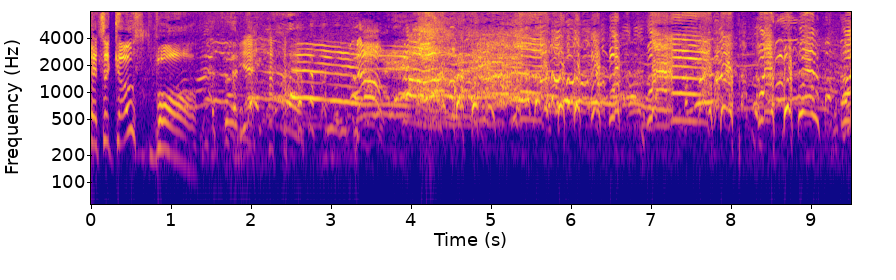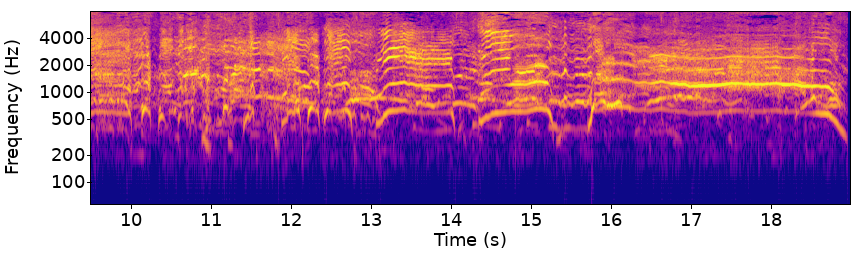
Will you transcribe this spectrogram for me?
It's a ghost ball. Yeah. no!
